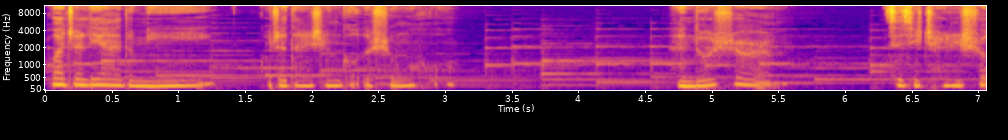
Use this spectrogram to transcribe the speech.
挂着恋爱的名义，过着单身狗的生活。很多事儿自己承受，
